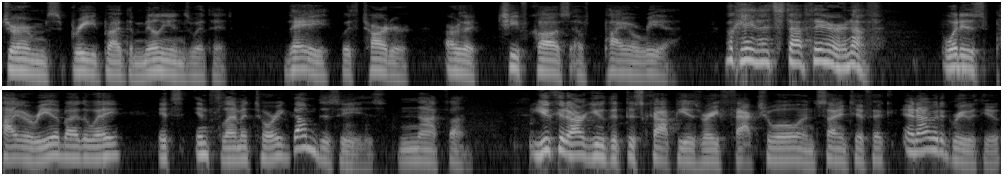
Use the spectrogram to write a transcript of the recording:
Germs breed by the millions with it. They, with tartar, are the chief cause of pyorrhea. Okay, let's stop there. Enough. What is pyorrhea, by the way? It's inflammatory gum disease. Not fun. You could argue that this copy is very factual and scientific, and I would agree with you.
